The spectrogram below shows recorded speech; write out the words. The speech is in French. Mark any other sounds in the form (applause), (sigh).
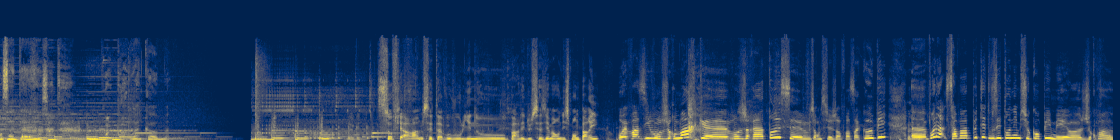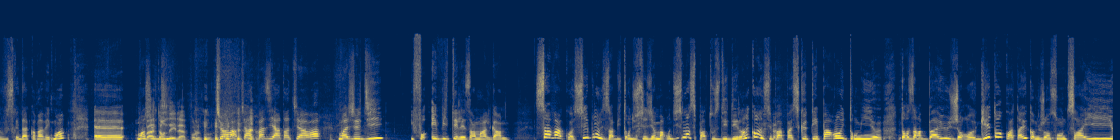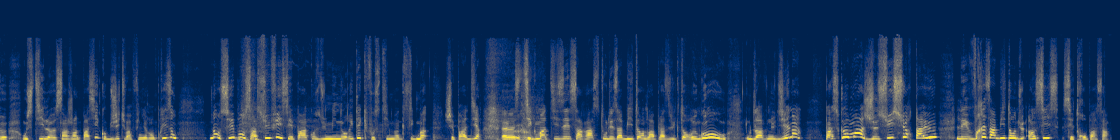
franceinter.com Sophia Aram, c'est à vous. Vous vouliez nous parler du 16e arrondissement de Paris? Ouais, vas-y, bonjour Marc, euh, bonjour à tous, euh, bonjour monsieur Jean-François Copy. Euh, (laughs) voilà, ça va peut-être vous étonner monsieur Copy, mais euh, je crois que vous serez d'accord avec moi. Euh, moi Bah je attendez dis... là pour le coup. Tu vas voir, (laughs) vas-y, attends, tu vas voir. Moi je dis, il faut éviter les amalgames. Ça va quoi, c'est bon, les habitants du 16e arrondissement, c'est pas tous des délinquants, c'est pas parce que tes parents ils t'ont mis euh, dans un bahut genre euh, ghetto quoi, t'as eu comme Janson de Sailly euh, ou style euh, Saint-Jean-de-Passy qu'obligé tu vas finir en prison. Non, c'est bon, ça suffit. C'est pas à cause d'une minorité qu'il faut stigma, stigma, je sais pas le dire, euh, stigmatiser sa race tous les habitants de la place Victor Hugo ou, ou de l'avenue Diana. Parce que moi, je suis sûre, t'as eu les vrais habitants du 1-6, c'est trop pas ça.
